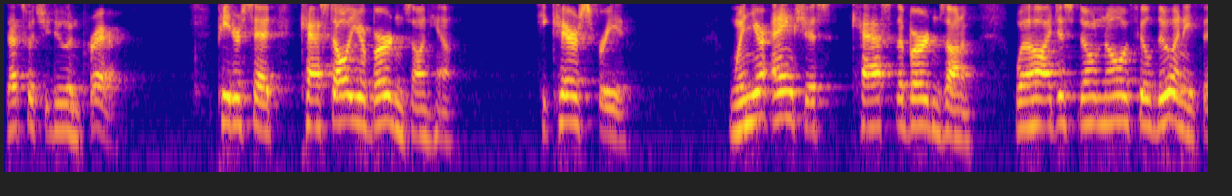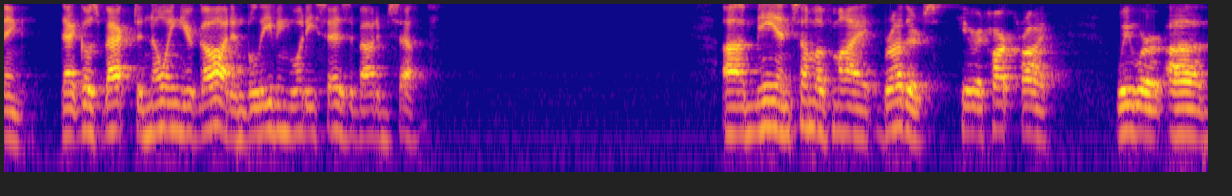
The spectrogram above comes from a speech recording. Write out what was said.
That's what you do in prayer. Peter said, Cast all your burdens on him. He cares for you. When you're anxious, cast the burdens on him. Well, I just don't know if he'll do anything. That goes back to knowing your God and believing what he says about himself uh, me and some of my brothers here at HeartCry, we were uh,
